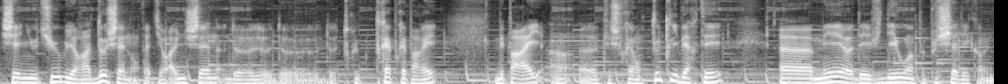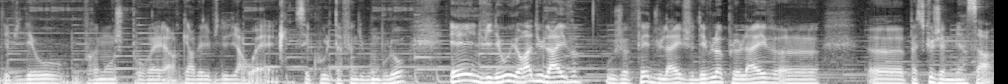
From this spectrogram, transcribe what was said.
chaîne YouTube. Il y aura deux chaînes en fait. Il y aura une chaîne de, de, trucs très préparés, mais pareil, hein, que je ferai en toute liberté. mais des vidéos un peu plus chiadées quand même, des vidéos où vraiment je pourrais regarder les vidéos et dire ouais c'est cool, t'as fait du bon boulot. Et une vidéo où il y aura du live, où je fais du live, je développe le live euh, parce que j'aime bien ça.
